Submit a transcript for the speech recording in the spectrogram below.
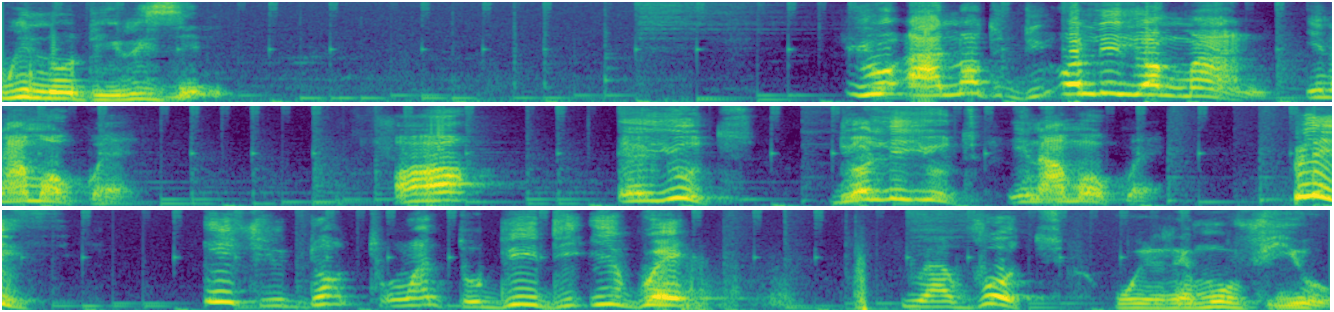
we know the reason. You are not the only young man in Amokwe or a youth, the only youth in Amokwe. Please, if you don't want to be the Igwe, your vote will remove you.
